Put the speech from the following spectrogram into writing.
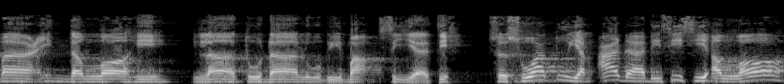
مَا عِنْدَ اللَّهِ لَا تُنَالُ بِمَعْصِيَتِهِ sesuatu yang ada di sisi Allah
